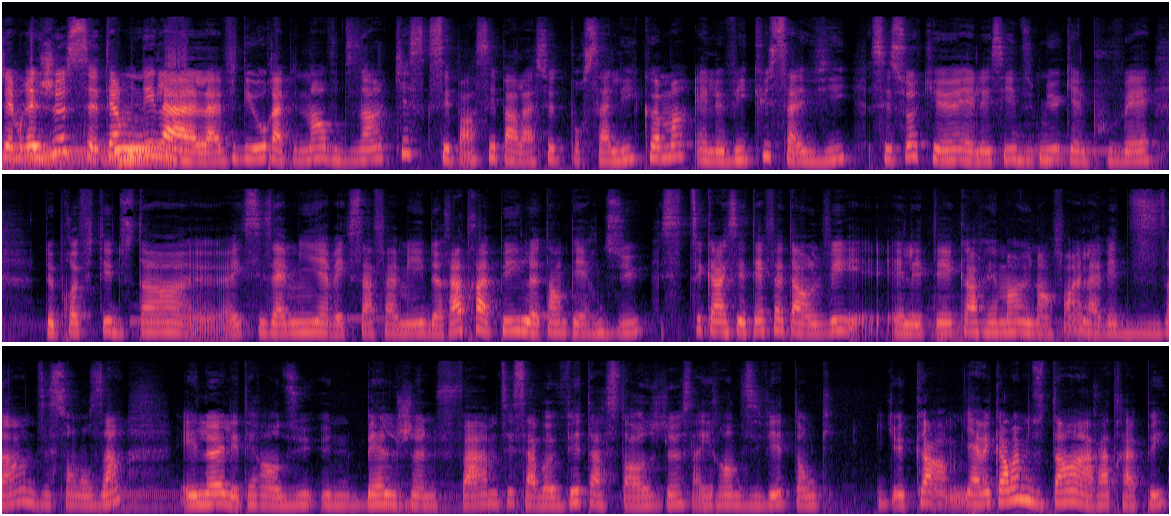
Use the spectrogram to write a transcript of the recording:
J'aimerais juste terminer la, vidéo rapidement en vous disant qu'est-ce qui s'est passé par la suite pour Sally, comment elle a vécu sa vie. C'est sûr qu'elle a essayé du mieux qu'elle pouvait de profiter du temps euh, avec ses amis, avec sa famille, de rattraper le temps perdu. Tu quand elle s'était fait enlever, elle était carrément une enfant, elle avait 10 ans, 10-11 ans, et là, elle était rendue une belle jeune femme. Tu sais, ça va vite à cet âge-là, ça grandit vite, donc il y, avait quand même du temps à rattraper.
